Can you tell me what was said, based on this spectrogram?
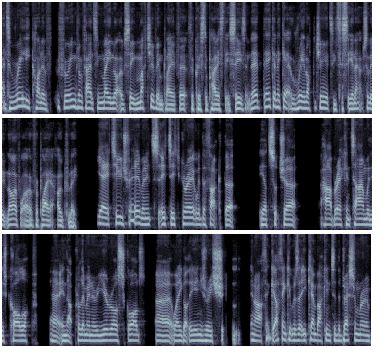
and to really kind of for England fans who may not have seen much of him playing for, for Crystal Palace this season, they're they're going to get a real opportunity to see an absolute live wire of a player. Hopefully. Yeah, it's huge for him, and it's it's it's great with the fact that he had such a heartbreaking time with his call up uh, in that preliminary Euro squad uh, when he got the injury. You know, I think I think it was that he came back into the dressing room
